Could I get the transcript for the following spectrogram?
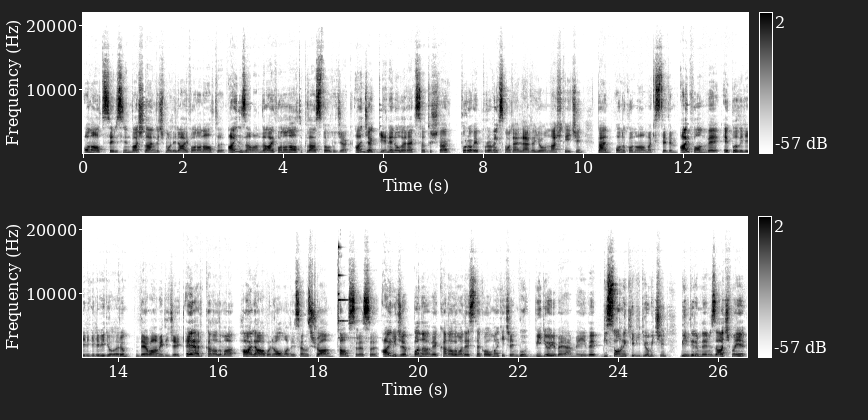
16 serisinin başlangıç modeli iPhone 16. Aynı zamanda iPhone 16 Plus da olacak. Ancak genel olarak satışlar Pro ve Pro Max modellerde yoğunlaştığı için ben onu konu almak istedim. iPhone ve Apple ile ilgili videolarım devam edecek. Eğer kanalıma hala abone olmadıysanız şu an tam sırası. Ayrıca bana ve kanalıma destek olmak için bu videoyu beğenmeyi ve bir sonraki videom için bildirimlerinizi açmayı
